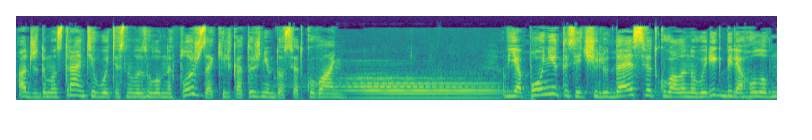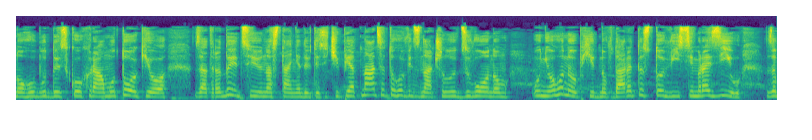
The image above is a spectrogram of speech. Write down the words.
адже демонстрантів витіснили з головних площ за кілька тижнів до святкувань. В Японії тисячі людей святкували Новий рік біля головного буддийського храму Токіо. За традицією, настання 2015-го відзначили дзвоном. У нього необхідно вдарити 108 разів. За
